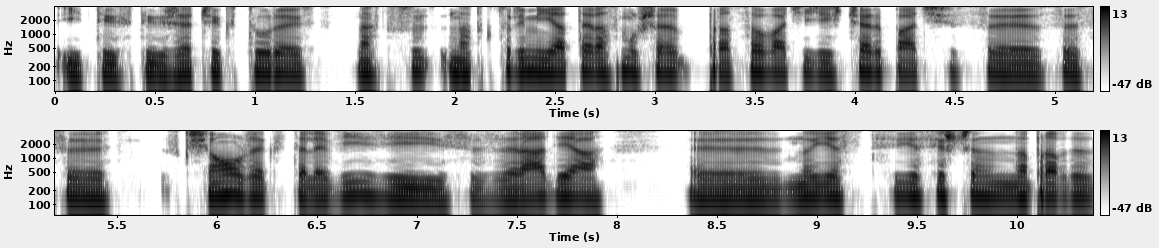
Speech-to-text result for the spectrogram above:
i tych, tych rzeczy, których, nad, nad którymi ja teraz muszę pracować i gdzieś czerpać z, z, z, z książek, z telewizji, z, z radia, no jest, jest jeszcze naprawdę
